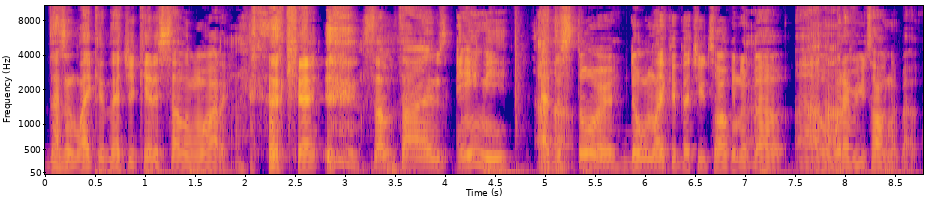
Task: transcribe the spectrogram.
doesn't like it that your kid is selling water okay sometimes amy at the Uh-huh. store don't like it that you're talking about uh Uh-huh. whatever you're talking about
